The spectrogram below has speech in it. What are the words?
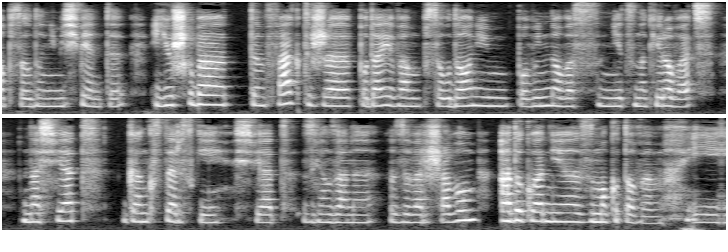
o pseudonimie Święty. I już chyba ten fakt, że podaję wam pseudonim, powinno was nieco nakierować na świat gangsterski, świat związany z Warszawą, a dokładnie z Mokotowem. I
